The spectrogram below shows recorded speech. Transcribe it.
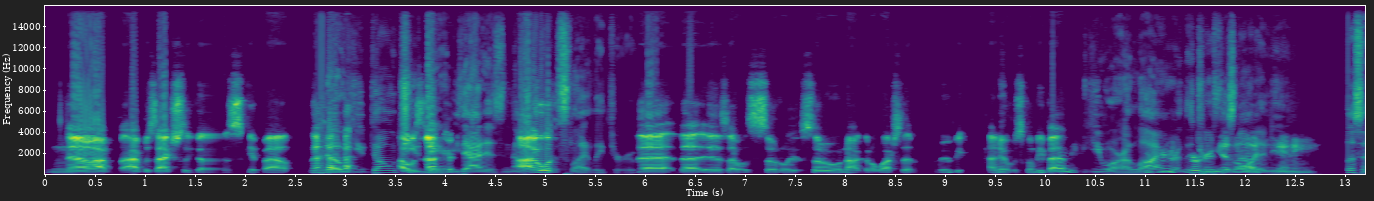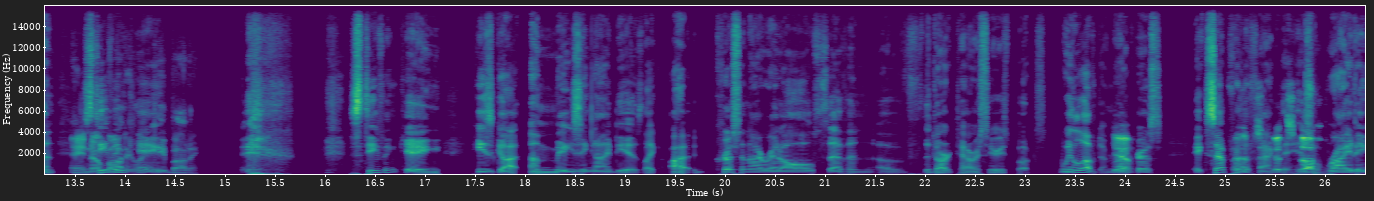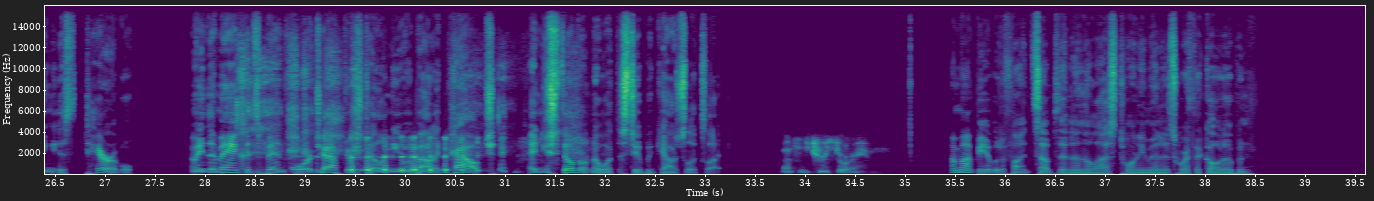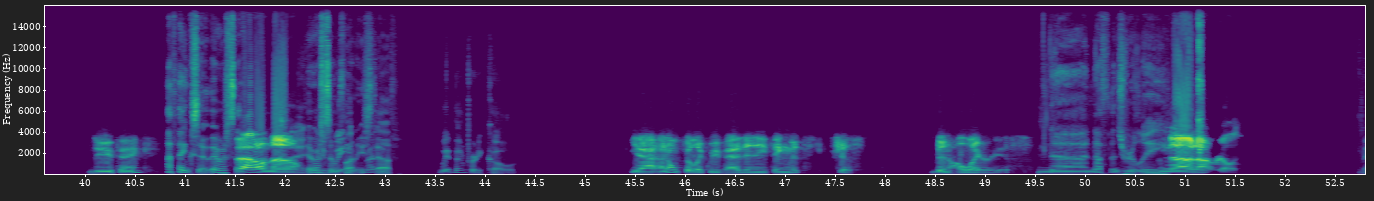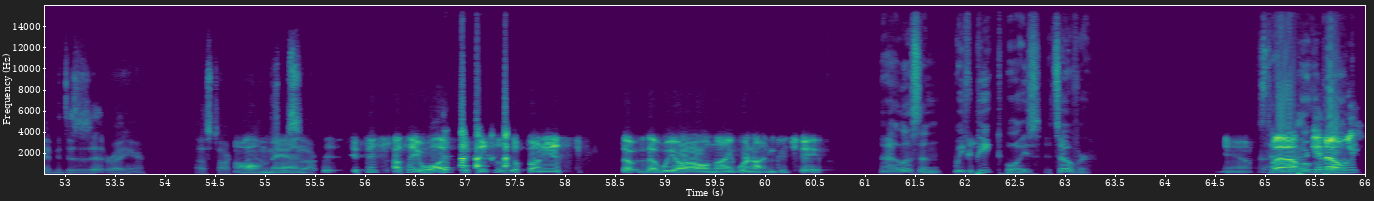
No, I I was actually gonna skip out. No, you don't. I you was not dare. gonna- That is not even was- slightly true. that that is, I was so so not gonna watch that movie. I knew it was gonna be bad. You are a I'm liar, and the truth is doesn't like in you. Kenny. Listen, Ain't Stephen nobody like King- Peabody. Stephen King, he's got amazing ideas. Like I, Chris and I read all seven of the Dark Tower series books. We loved them, Yeah. right, Chris? Except for That's the fact that stuff. his writing is terrible. I mean, the man could spend four chapters telling you about a couch, and you still don't know what the stupid couch looks like. That's a true story. I might be able to find something in the last twenty minutes worth of cold open. Do you think? I think so. There was some, I don't know. there was some We've funny been- stuff. We've been pretty cold. Yeah, I don't feel like we've had anything that's just been hilarious. Nah, nothing's really. No, not really. Maybe this is it right here. I was talking. Oh about how much we man, suck. if this, I'll tell you what, if this is the funniest that that we are all night, we're not in good shape. Uh, listen, we've peaked, boys. It's over. Yeah. It's time to pull Well, the you know, plug.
